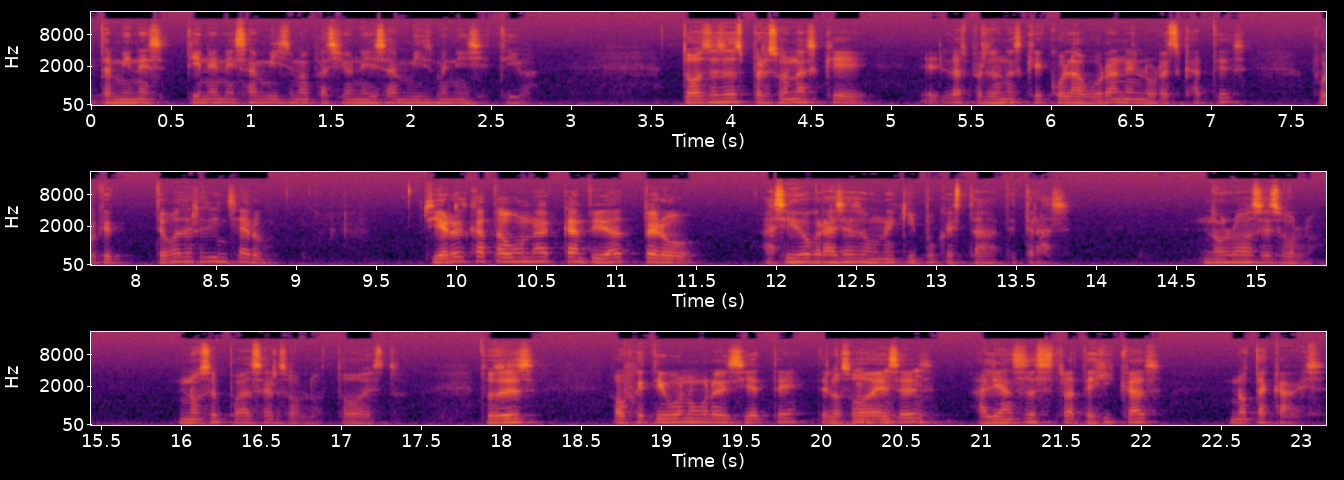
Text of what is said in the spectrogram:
también tienen esa misma pasión y esa misma iniciativa. Todas esas personas que, eh, las personas que colaboran en los rescates, porque te voy a ser sincero, sí he rescatado una cantidad, pero ha sido gracias a un equipo que está detrás. No lo hace solo, no se puede hacer solo todo esto. Entonces, objetivo número 17 de los ODS alianzas estratégicas, no te acabes.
